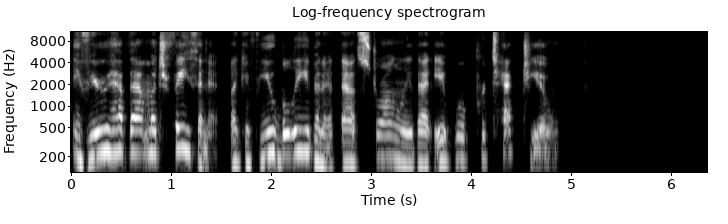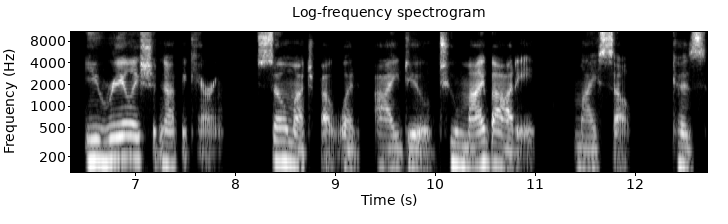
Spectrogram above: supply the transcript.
If you have that much faith in it, like if you believe in it that strongly that it will protect you, you really should not be caring so much about what I do to my body, myself, because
